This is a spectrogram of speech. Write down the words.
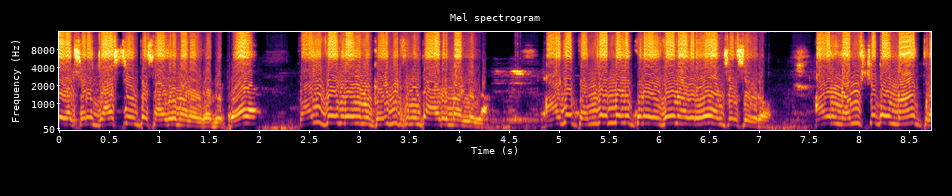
ಎರಡ್ ಸಾವಿರ ಜಾಸ್ತಿ ಅಂತ ಸಾಧನೆ ಮಾಡೋದು ಬಿಟ್ರೆ ಕ್ವಾಲಿಫೈಡ್ ಕೈ ಬಿಡ್ತೀನಿ ಅಂತ ಆರ್ಡರ್ ಮಾಡಲಿಲ್ಲ. ಹಾಗೆ ಪಂಜಾಬ್ನಲ್ಲೂ ಕೂಡ ಇದೇ ಮಾದರಿನ ಅನುಸರಿಸಿದ್ರು ಆದ್ರೆ ನಮ್ಮ ಸ್ಟೇಟಲ್ಲಿ ಮಾತ್ರ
